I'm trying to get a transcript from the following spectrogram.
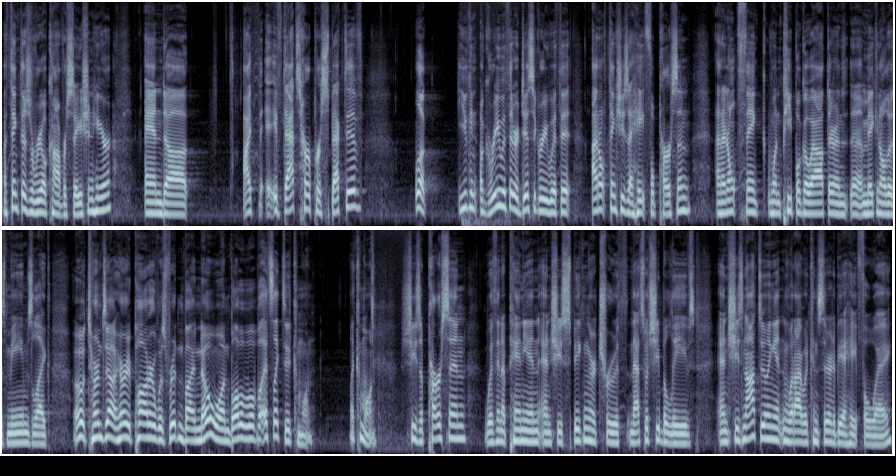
I think there's a real conversation here, and uh, I th- if that's her perspective, look, you can agree with it or disagree with it. I don't think she's a hateful person, and I don't think when people go out there and uh, making all those memes like, "Oh, turns out Harry Potter was written by no one," blah blah blah blah. It's like, dude, come on, like, come on. She's a person with an opinion, and she's speaking her truth. And that's what she believes, and she's not doing it in what I would consider to be a hateful way.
